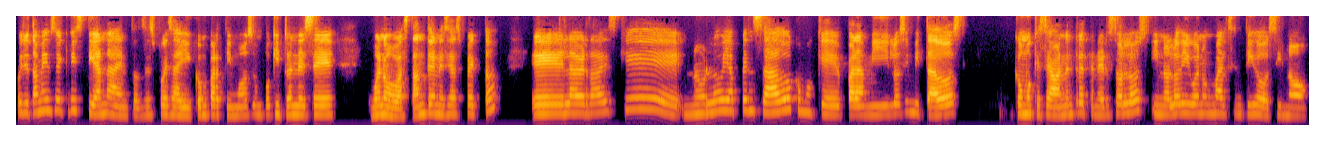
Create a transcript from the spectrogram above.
pues yo también soy cristiana, entonces pues ahí compartimos un poquito en ese, bueno, bastante en ese aspecto. Eh, la verdad es que no lo había pensado, como que para mí los invitados como que se van a entretener solos y no lo digo en un mal sentido, sino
